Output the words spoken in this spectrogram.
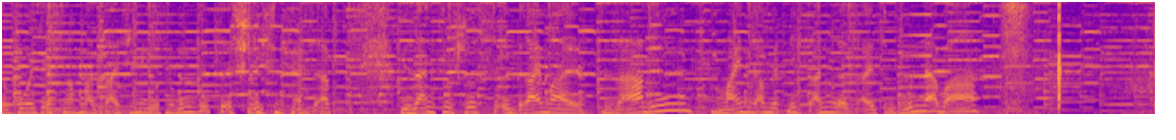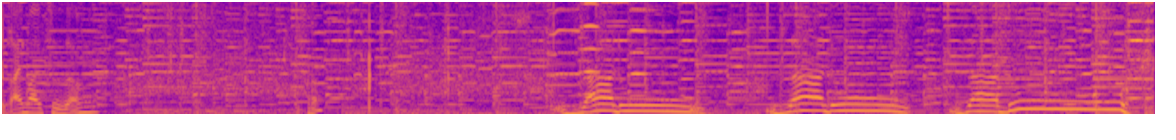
Bevor ich jetzt noch mal 30 Minuten rumsitze, schließen wir das ab. Wir sagen zum Schluss dreimal Sadhu, meinen damit nichts anderes als wunderbar. Dreimal zusammen. Sadhu, Sadhu, Sadhu.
